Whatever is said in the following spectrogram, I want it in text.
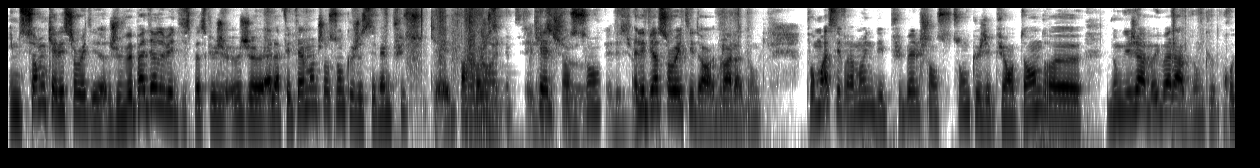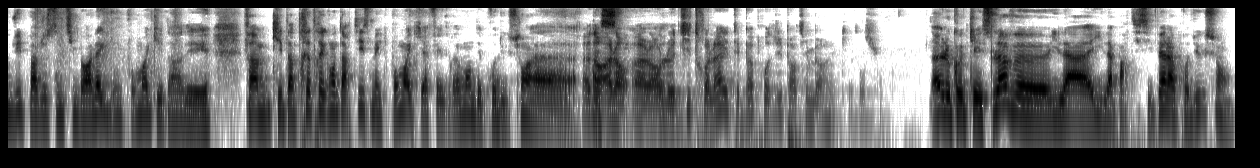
Il me semble qu'elle est sur Rated. Je veux pas dire de bêtises parce que je, je, elle a fait tellement de chansons que je sais même plus. Parfois, je sais même plus quelle chanson. elle, est elle est, bien sur Rated R. Voilà. Donc, pour moi, c'est vraiment une des plus belles chansons que j'ai pu entendre. Euh, donc déjà, voilà, donc euh, produite par Justin Timberlake, donc pour moi qui est un des, enfin qui est un très très grand artiste, mais pour moi qui a fait vraiment des productions à. Ah non, alors alors le titre là était pas produit par Timberlake, attention. Ah, le Code Case Love, euh, il a il a participé à la production.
